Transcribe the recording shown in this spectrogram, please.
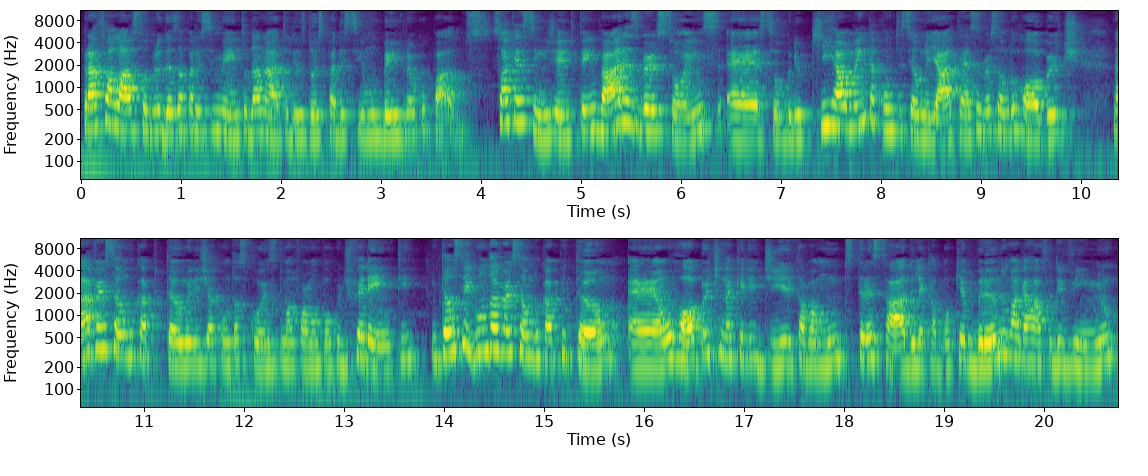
para falar sobre o desaparecimento da Natalie. Os dois pareciam bem preocupados. Só que assim, gente, tem várias versões é, sobre o que realmente aconteceu no iate. Essa é a versão do Robert. Na versão do Capitão, ele já conta as coisas de uma forma um pouco diferente. Então, segundo a versão do Capitão, é, o Robert naquele dia ele estava muito estressado, ele acabou quebrando uma garrafa de vinho.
